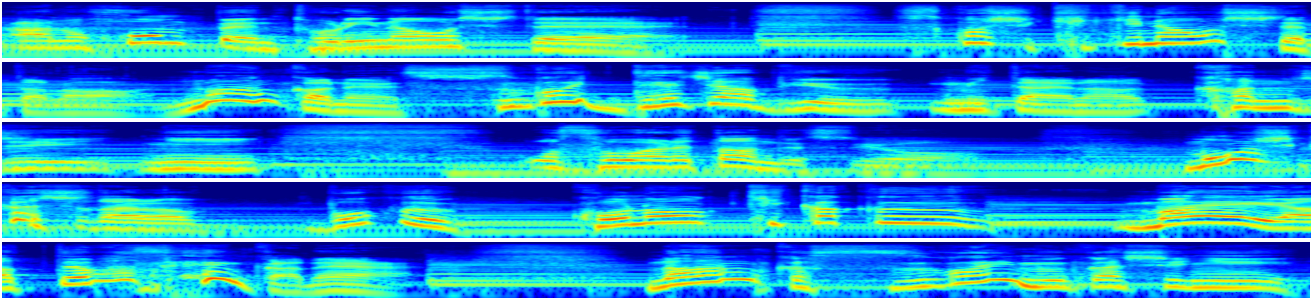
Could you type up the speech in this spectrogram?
あの、本編撮り直して、少し聞き直してたら、なんかね、すごいデジャビューみたいな感じに襲われたんですよ。もしかしたら、僕、この企画、前やってませんかね？なんかすごい昔に、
